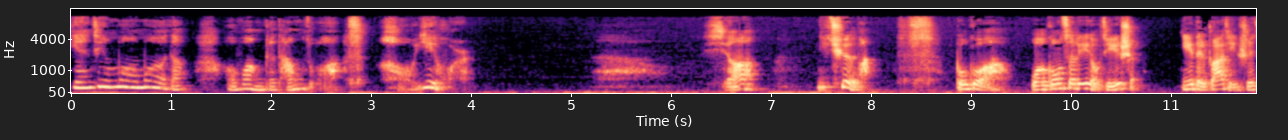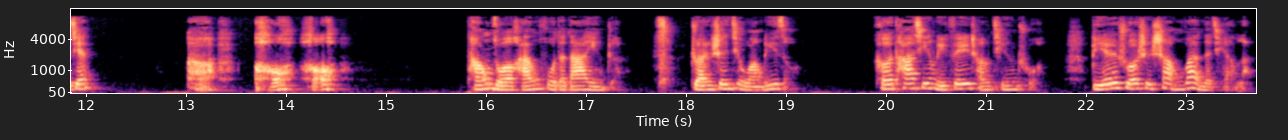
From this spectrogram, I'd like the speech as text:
眼睛默默的望着唐佐，好一会儿。行，你去吧。不过我公司里有急事，你得抓紧时间。啊，好，好。唐佐含糊的答应着，转身就往里走。可他心里非常清楚，别说是上万的钱了，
